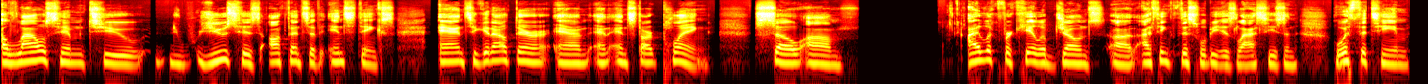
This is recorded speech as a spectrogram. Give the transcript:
allows him to use his offensive instincts and to get out there and and and start playing. So um I look for Caleb Jones. Uh, I think this will be his last season with the team.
